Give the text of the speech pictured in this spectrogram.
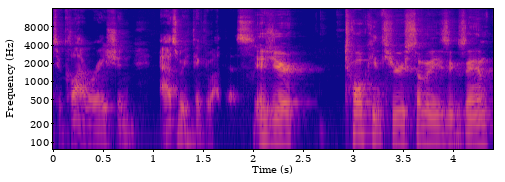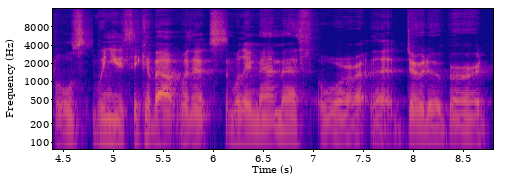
to collaboration as we mm-hmm. think about this. As you're talking through some of these examples, when you think about whether it's the woolly mammoth or the dodo bird,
